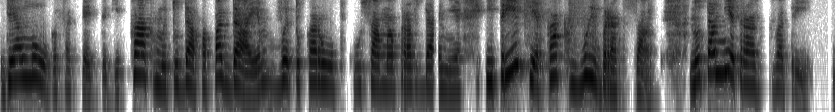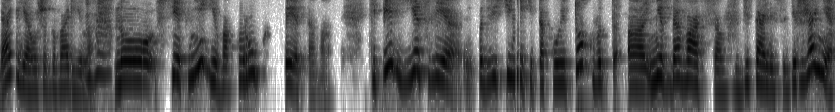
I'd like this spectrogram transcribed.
диалогов, опять-таки, как мы туда попадаем, в эту коробку самооправдания. И третье, как выбраться. Но там нет раз, два, три да, я уже говорила, угу. но все книги вокруг этого. Теперь, если подвести некий такой итог, вот а, не вдаваться в детали содержания,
